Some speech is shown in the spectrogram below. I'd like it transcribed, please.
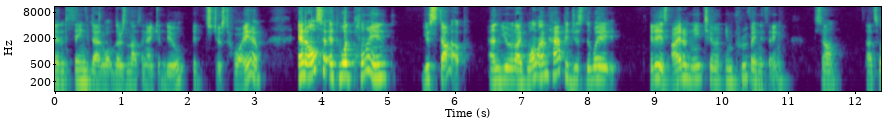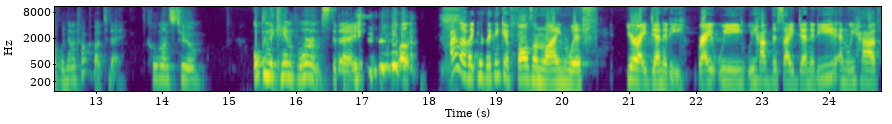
and think that well there's nothing i can do. It's just who i am. And also at what point you stop and you're like well i'm happy just the way it is. I don't need to improve anything. So that's what we're going to talk about today. Who wants to open the can of worms today? well, I love it because I think it falls in line with your identity, right? We we have this identity and we have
